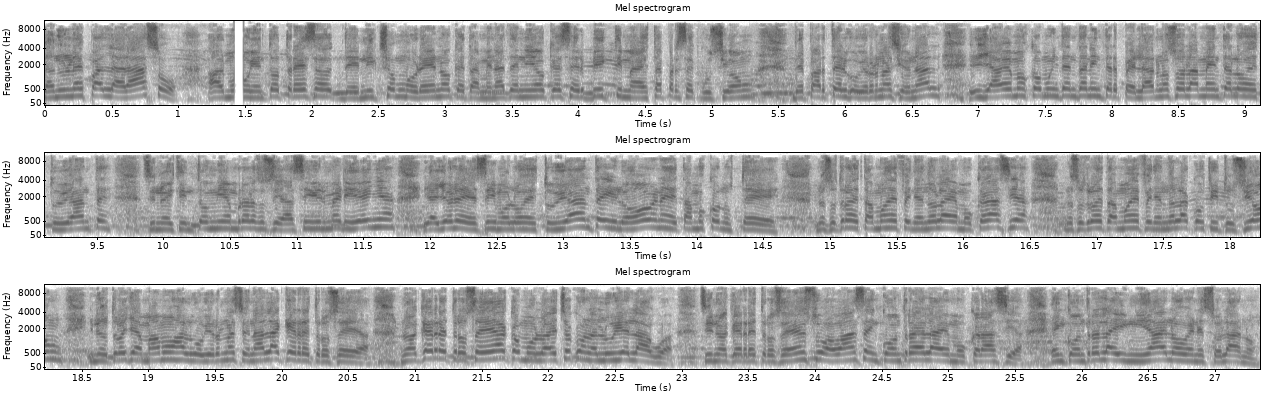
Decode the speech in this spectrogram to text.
dando un espaldarazo al movimiento 13 de Nixon Moreno, que también ha tenido que ser víctima de esta persecución de parte del gobierno nacional. Y ya vemos cómo intentan interpelar no solamente a los estudiantes, sino distintos miembros de la sociedad civil merideña. Y a ellos les decimos, los estudiantes y los jóvenes estamos con ustedes. Nosotros estamos defendiendo la democracia, nosotros estamos defendiendo la constitución y nosotros llamamos al gobierno nacional a que retroceda. No a que retroceda como lo ha hecho con la luz y el agua, sino a que retroceda en su avance en contra de la democracia, en contra de la dignidad de los venezolanos.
